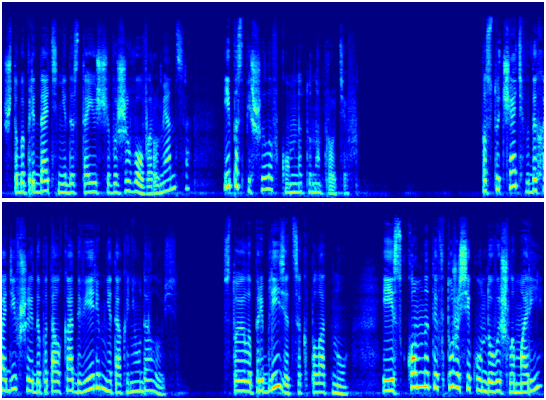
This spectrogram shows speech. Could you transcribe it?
чтобы придать недостающего живого румянца, и поспешила в комнату напротив. Постучать в доходившие до потолка двери мне так и не удалось. Стоило приблизиться к полотну, и из комнаты в ту же секунду вышла Мари,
